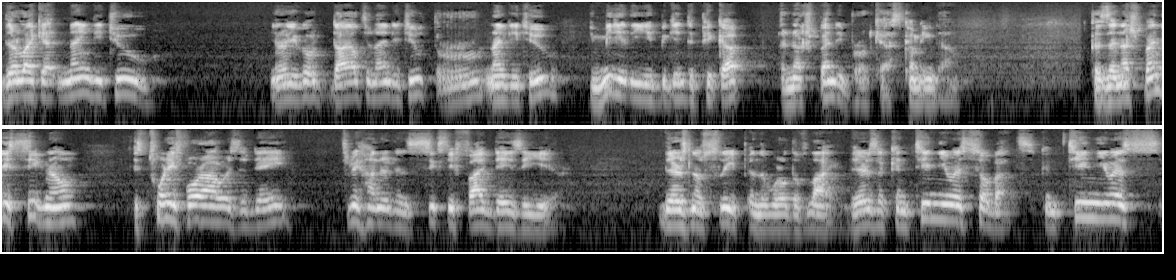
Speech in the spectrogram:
they're like at 92 you know you go dial to 92, 92, immediately you begin to pick up a Naqshbandi broadcast coming down. Because the Naqshbandi signal is 24 hours a day, 365 days a year. There's no sleep in the world of light. There's a continuous sohbats, continuous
